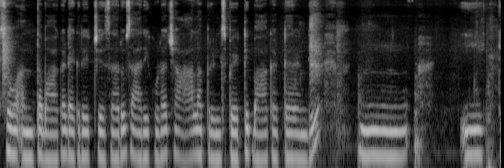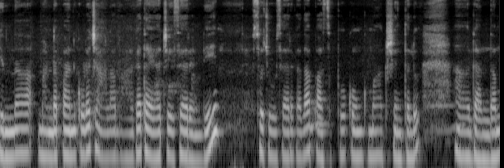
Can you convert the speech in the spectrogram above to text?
సో అంత బాగా డెకరేట్ చేశారు. శారీ కూడా చాలా ప్రిల్స్ పెట్టి బాగా కట్టారండి. ఈ కింద మండపాన్ని కూడా చాలా బాగా తయారు చేశారండి. సో చూశారు కదా పసుపు కుంకుమ అక్షింతలు గంధం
